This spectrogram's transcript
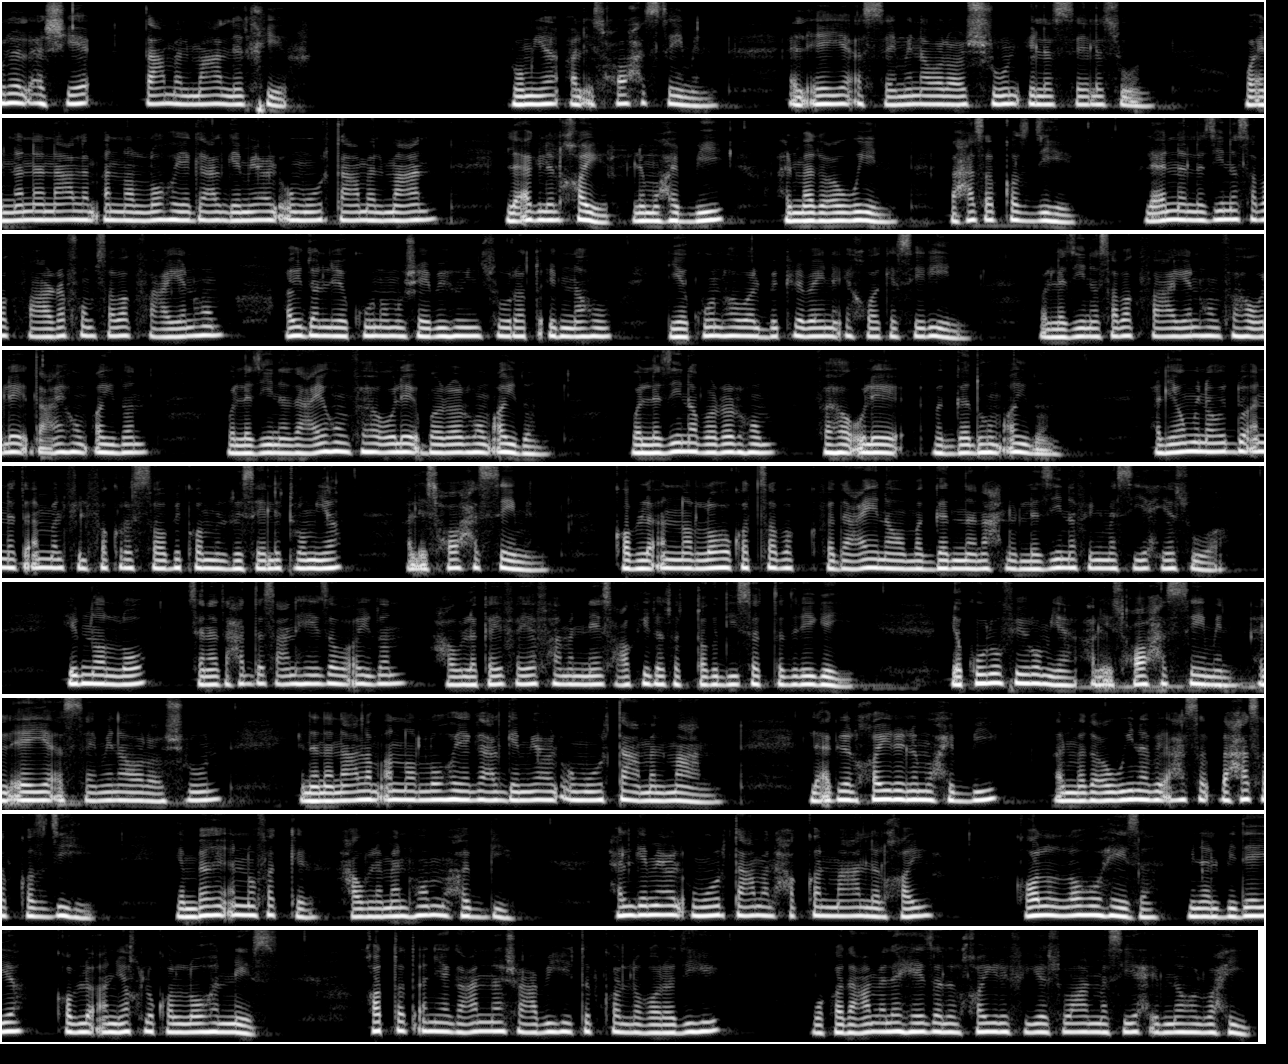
كل الأشياء تعمل معا للخير. رمية الإصحاح الثامن. الآية الثامنة والعشرون إلى الثالثون. وإننا نعلم أن الله يجعل جميع الأمور تعمل معا لأجل الخير لمحبيه المدعوين بحسب قصده. لأن الذين سبق فعرفهم سبق فعينهم أيضا ليكونوا مشابهين صورة ابنه ليكون هو البكر بين إخوة كثيرين. والذين سبق فعينهم فهؤلاء دعاهم أيضا والذين دعاهم فهؤلاء بررهم أيضا والذين بررهم فهؤلاء مجدهم أيضا. اليوم نود أن نتأمل في الفقرة السابقة من رسالة روميا الإصحاح الثامن. قبل أن الله قد سبق فدعانا ومجدنا نحن الذين في المسيح يسوع. ابن الله سنتحدث عن هذا وأيضا حول كيف يفهم الناس عقيدة التقديس التدريجي. يقول في رمية الإصحاح الثامن الآية الثامنة والعشرون إننا نعلم أن الله يجعل جميع الأمور تعمل معا لأجل الخير لمحبيه المدعوين بحسب, بحسب قصده. ينبغي أن نفكر حول من هم محبيه هل جميع الأمور تعمل حقا معا للخير؟ قال الله هذا من البداية قبل أن يخلق الله الناس. خطط أن يجعلنا شعبه طبقا لغرضه. وقد عمل هذا للخير في يسوع المسيح ابنه الوحيد.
